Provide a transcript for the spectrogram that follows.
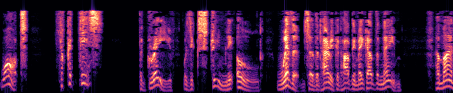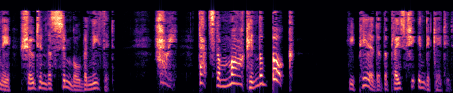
What? Look at this! The grave was extremely old, weathered so that Harry could hardly make out the name. Hermione showed him the symbol beneath it. Harry, that's the mark in the book! He peered at the place she indicated.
